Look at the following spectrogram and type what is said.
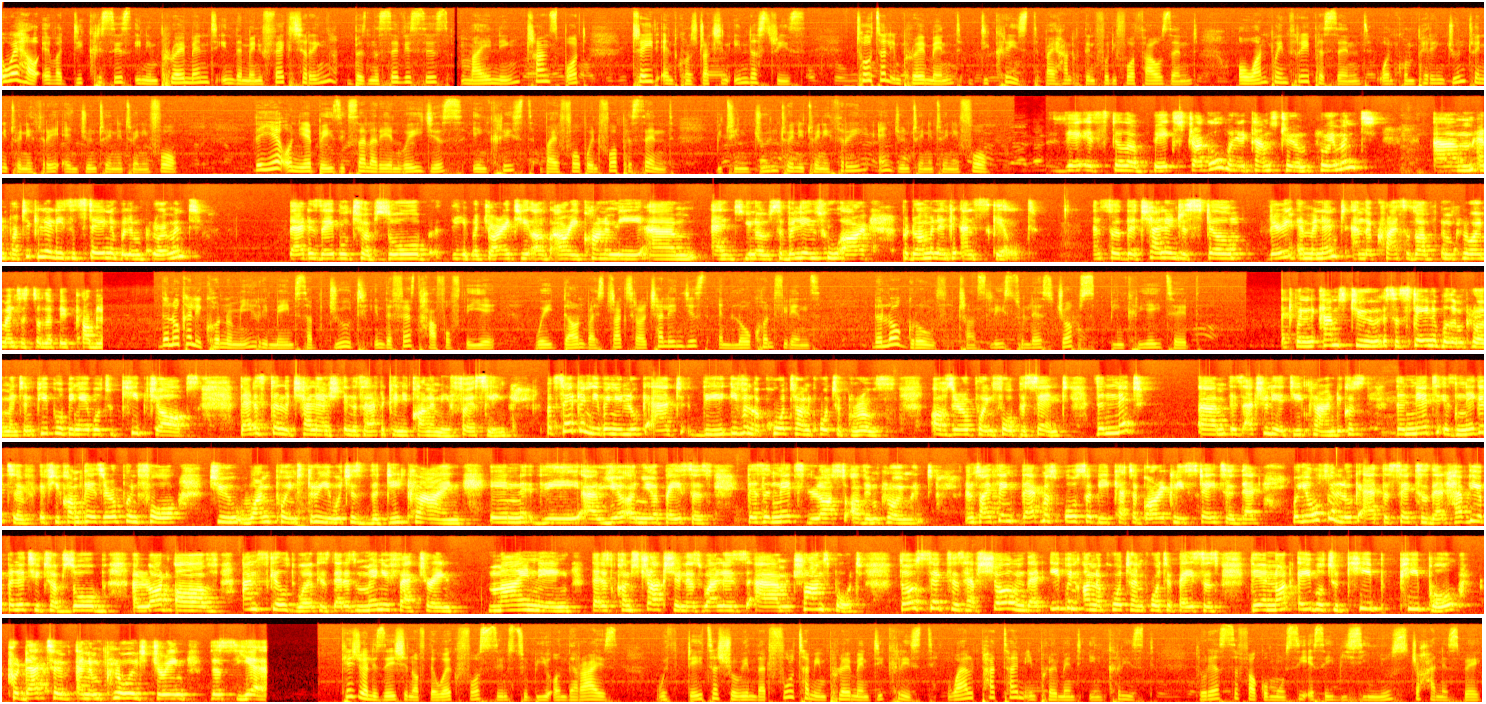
There however, decreases in employment in the manufacturing, business services, mining, transport, trade and construction industries. Total employment decreased by 144,000 or 1.3% when comparing June 2023 and June 2024. The year-on-year basic salary and wages increased by 4.4% between June 2023 and June 2024. There is still a big struggle when it comes to employment um, and particularly sustainable employment that is able to absorb the majority of our economy um, and you know civilians who are predominantly unskilled. And so the challenge is still very imminent and the crisis of employment is still a big problem. The local economy remained subdued in the first half of the year weighed down by structural challenges and low confidence. The low growth translates to less jobs being created when it comes to sustainable employment and people being able to keep jobs, that is still a challenge in the South African economy, firstly. But secondly, when you look at the even the quarter on quarter growth of 0.4%, the net um, is actually a decline because the net is negative if you compare 0.4 to 1.3, which is the decline in the uh, year on year basis. There's a net loss of employment. And so I think that must also be categorically stated that when you also look at the sectors that have the ability to absorb a lot of unskilled workers, that is manufacturing, mining, that is construction, as well as um, transport. Those sectors have shown that even on a quarter on quarter basis, they are not able to keep people productive and employed during this year. Casualization of the workforce seems to be on the rise, with data showing that full time employment decreased while part time employment increased. Gloria Sefakomosi, SABC News, Johannesburg.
